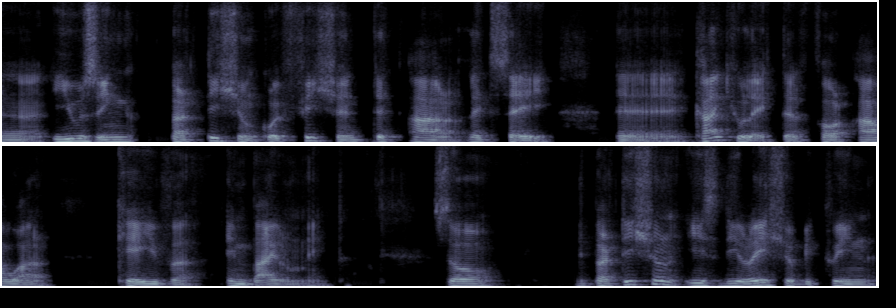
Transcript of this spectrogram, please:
uh, using partition coefficient that are, let's say, uh, calculated for our cave environment. So the partition is the ratio between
